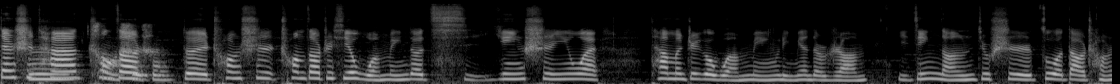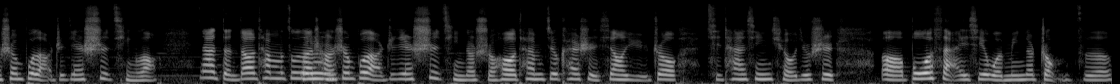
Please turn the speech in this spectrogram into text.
但是他创造对创世创造这些文明的起因，是因为他们这个文明里面的人已经能就是做到长生不老这件事情了。那等到他们做到长生不老这件事情的时候，他们就开始向宇宙其他星球，就是呃播撒一些文明的种子。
